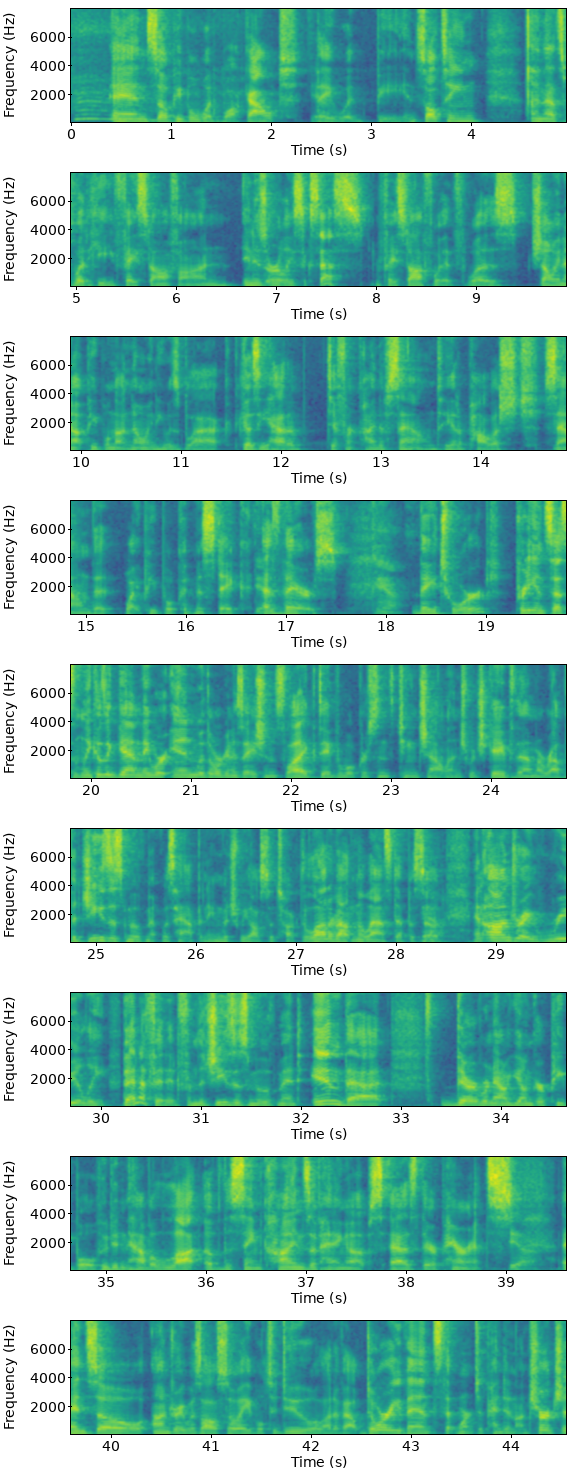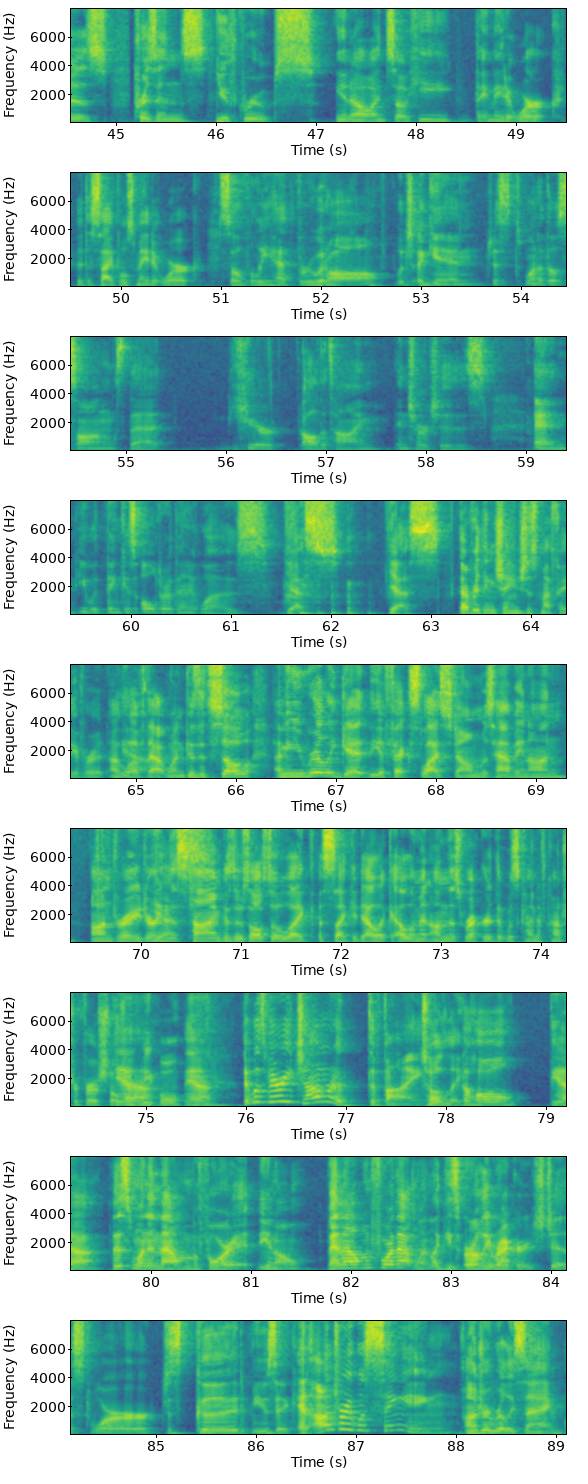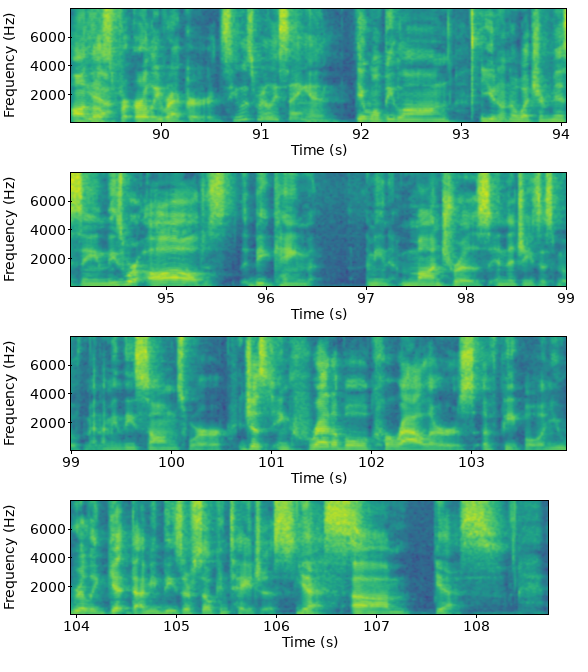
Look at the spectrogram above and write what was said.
Hmm. And so people would walk out, they would be insulting. And that's what he faced off on in his early success. Faced off with was showing up, people not knowing he was black because he had a different kind of sound. He had a polished sound that white people could mistake as theirs. Yeah. they toured pretty incessantly because again they were in with organizations like david wilkerson's teen challenge which gave them a route. The jesus movement was happening which we also talked a lot about in the last episode. And andre really benefited from the jesus movement in that there were now younger people who didn't have a lot of the same kinds of hangups as their parents Yeah. and so Andre was also able to do a lot of outdoor events that weren't dependent on churches, prisons, youth groups, you know, and so he they made it work. The disciples made it work. Soulfully had Through It All, which again, just one of those songs that you hear all the time in churches and you would think is older than it was. Yes. yes. Everything Changed is my favorite. I Yeah. love that one because it's so. I mean, you really get the effect Sly Stone was having on Andre during Yes. this time because there's also like a psychedelic element on this record that was kind of controversial yeah, for people. Yeah. It was very genre defying. Totally. The whole yeah. This one and the album before it, you know. And the album before that one. Like these early records just were just good music. And Andre was singing Andre really sang on Yeah. those for early records. He was really singing. It won't be long. You don't know what you're missing. These were all just became. I mean, mantras in the Jesus movement. I mean, these songs were just incredible corrallers of people, and you really get that. I mean, these are so contagious. Yes. Um, yes.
